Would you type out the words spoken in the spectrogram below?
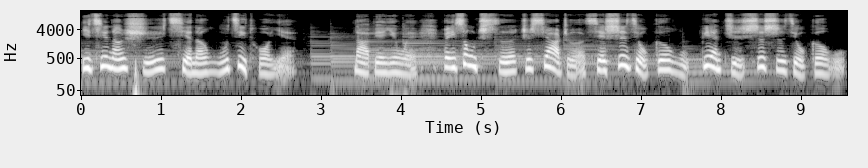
以其能实且能无寄托也。”那便因为北宋词之下者写诗酒歌舞，便只是诗酒歌舞，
